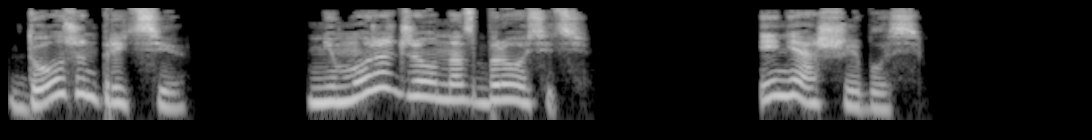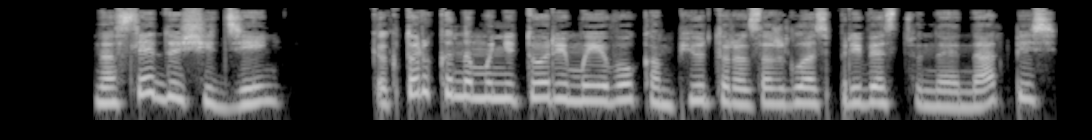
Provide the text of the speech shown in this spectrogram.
"Должен прийти. Не может же он нас бросить". И не ошиблась. На следующий день, как только на мониторе моего компьютера зажглась приветственная надпись,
